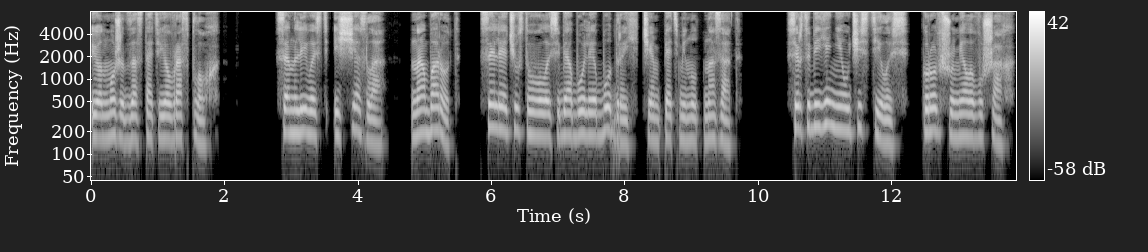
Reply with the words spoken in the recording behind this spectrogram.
и он может застать ее врасплох. Сонливость исчезла. Наоборот, Селия чувствовала себя более бодрой, чем пять минут назад. Сердцебиение участилось, кровь шумела в ушах.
